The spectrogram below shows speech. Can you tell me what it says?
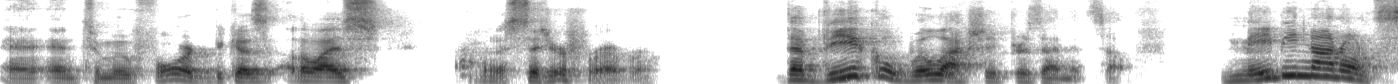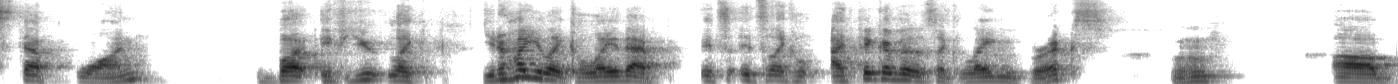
and, and to move forward because otherwise I'm gonna sit here forever. the vehicle will actually present itself. Maybe not on step one, but if you like, you know how you like lay that. It's it's like I think of it as like laying bricks. Mhm. Um,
